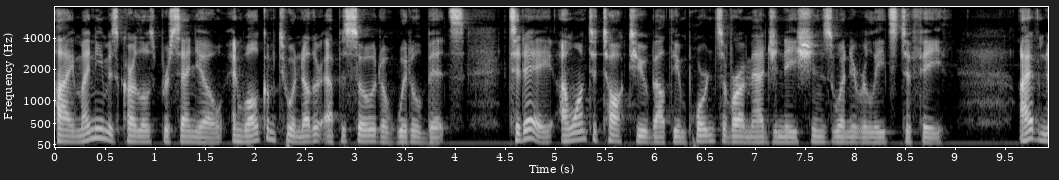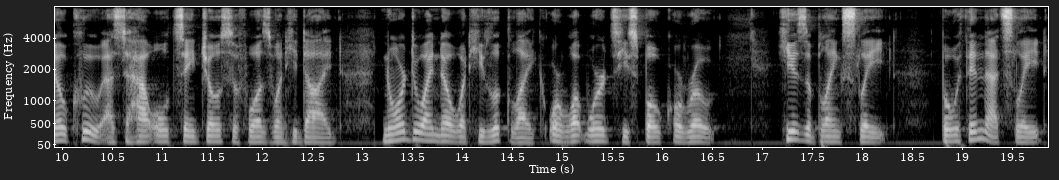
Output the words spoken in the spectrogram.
Hi, my name is Carlos Briseño, and welcome to another episode of Whittle Bits. Today, I want to talk to you about the importance of our imaginations when it relates to faith. I have no clue as to how old St. Joseph was when he died, nor do I know what he looked like or what words he spoke or wrote. He is a blank slate, but within that slate,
